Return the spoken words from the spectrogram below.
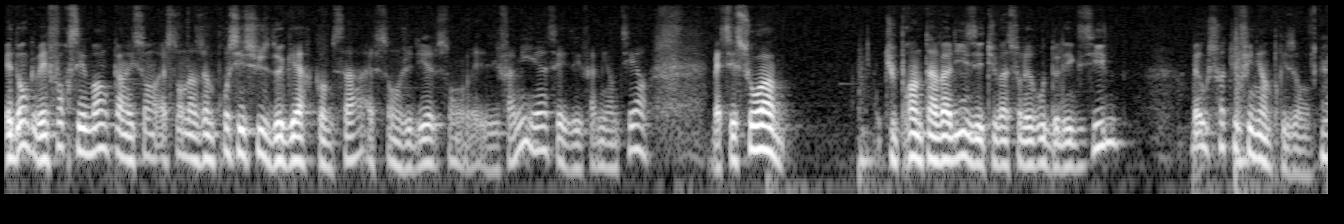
Et donc, mais forcément, quand elles sont, elles sont dans un processus de guerre comme ça, elles sont, je dis, elles sont des familles, hein, c'est des familles entières. Ben, c'est soit tu prends ta valise et tu vas sur les routes de l'exil, ben, ou soit tu finis en prison. Ouais.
